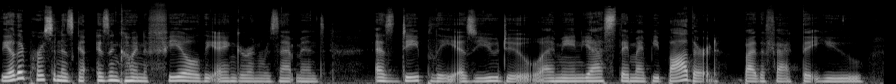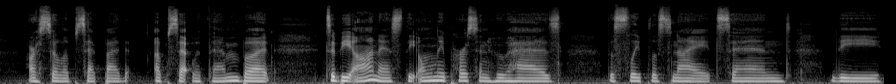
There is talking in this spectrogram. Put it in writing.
The other person is, isn't going to feel the anger and resentment as deeply as you do. I mean, yes, they might be bothered by the fact that you are still upset by upset with them, but to be honest, the only person who has the sleepless nights and the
